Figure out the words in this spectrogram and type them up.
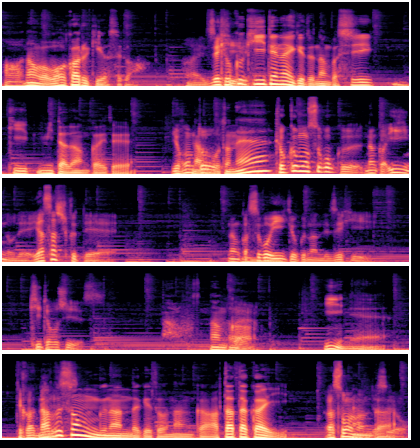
あなんかわかる気がするわ。はい、ぜひ。曲聴いてないけどなんか詩聞見た段階で。いや本なるほ当どね。曲もすごくなんかいいので優しくてなんかすごいいい曲なんで、ぜひ聴いてほしいです。なんか、はいい、いね。って感じです。ラブソングなんだけどなんか温かいあそうなんですよ。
